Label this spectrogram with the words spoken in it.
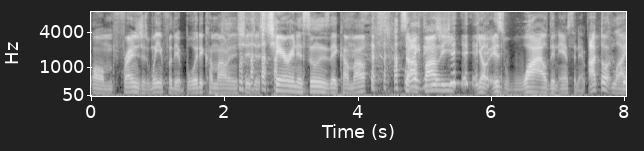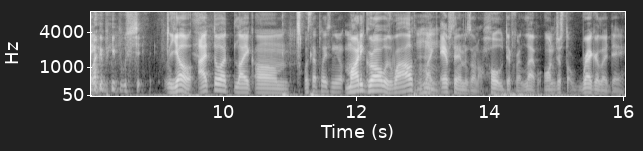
um friends just waiting for their boy to come out and shit, just cheering as soon as they come out. So I finally, yo, it's wild in Amsterdam. I thought like White people shit. Yo, I thought like um, what's that place in New York? Mardi Gras was wild. Mm-hmm. Like Amsterdam is on a whole different level on just a regular day.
